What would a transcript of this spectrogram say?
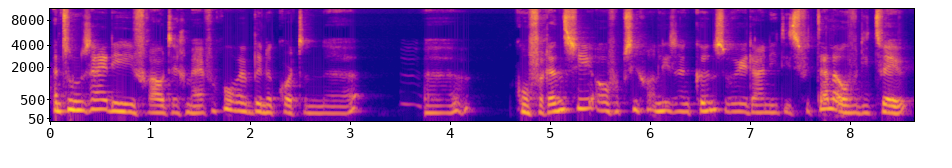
En toen zei die vrouw tegen mij van, goh, we hebben binnenkort een uh, uh, conferentie over psychoanalyse en kunst. Wil je daar niet iets vertellen over die twee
